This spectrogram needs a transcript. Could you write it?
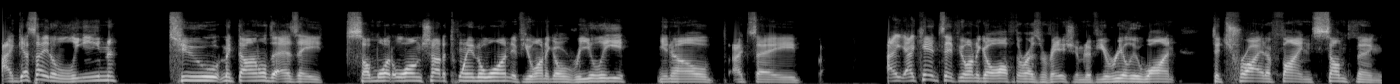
I guess I'd lean to McDonald as a somewhat long shot at 20 to 1 if you want to go really you know, I'd say I, I can't say if you want to go off the reservation, but if you really want to try to find something,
